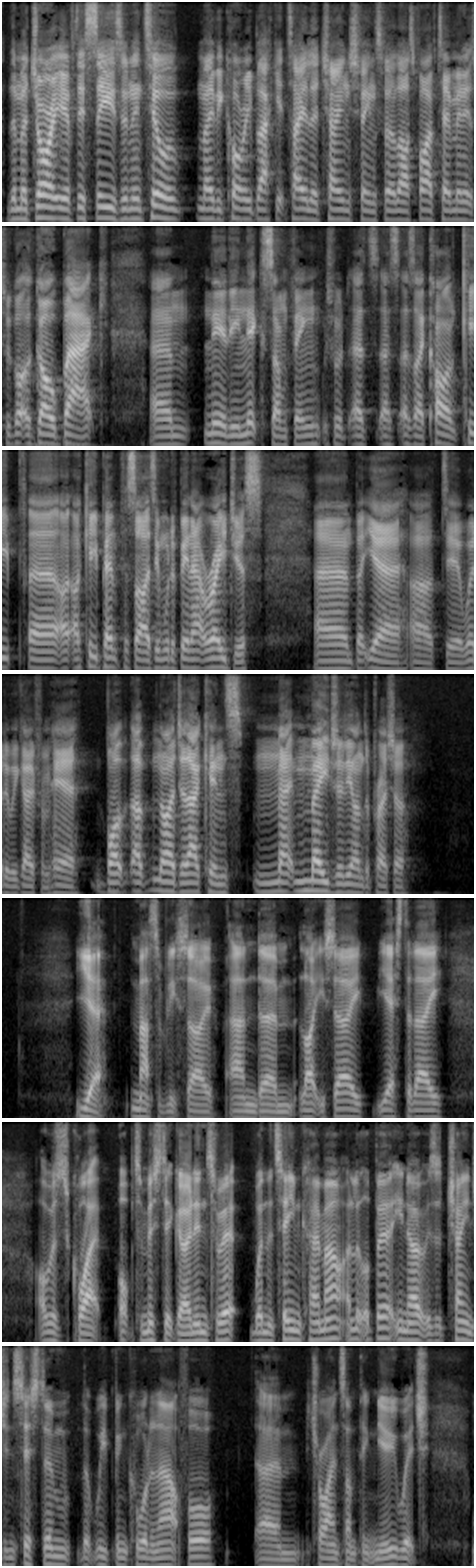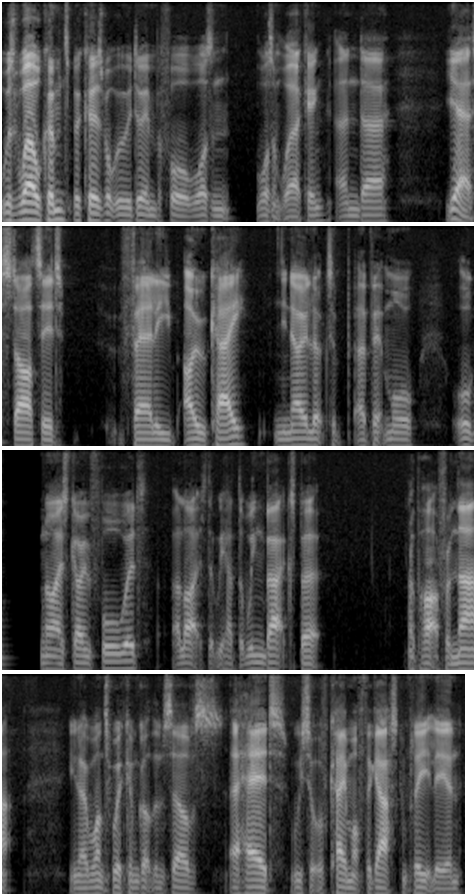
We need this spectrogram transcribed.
the majority of this season until maybe Corey Blackett Taylor changed things for the last five ten minutes. We've got a goal back, um, nearly nicked something, which would as as, as I can't keep uh, I, I, keep emphasising would have been outrageous. Um, but yeah, oh dear, where do we go from here? But uh, Nigel Adkins ma- majorly under pressure. Yeah, massively so. And um, like you say, yesterday I was quite optimistic going into it when the team came out a little bit. You know, it was a change in system that we've been calling out for, um, trying something new, which was welcomed because what we were doing before wasn't wasn't working. And uh, yeah, started fairly okay. You know, looked a, a bit more organised going forward. I liked that we had the wing backs, but apart from that, you know, once Wycombe got themselves ahead, we sort of came off the gas completely. And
